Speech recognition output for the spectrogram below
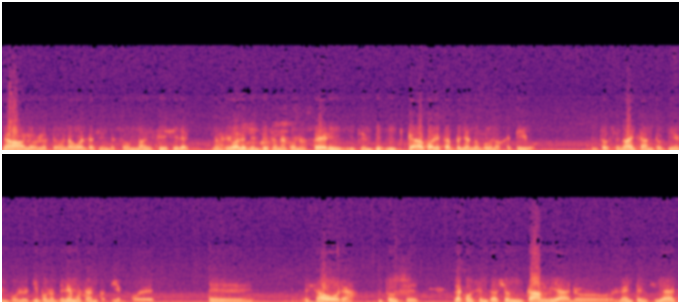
No, las segundas vueltas siempre son más difíciles. Los rivales te empiezan a conocer y, y cada cual está peleando por un objetivo entonces no hay tanto tiempo, los equipos no tenemos tanto tiempo, es, eh, es ahora, entonces la concentración cambia, la intensidad es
